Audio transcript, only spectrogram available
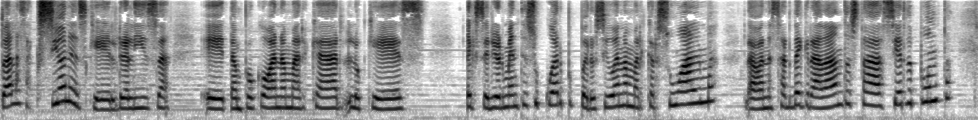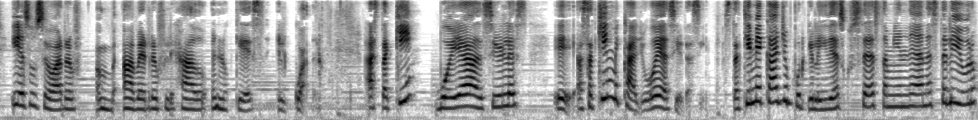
todas las acciones que él realiza tampoco van a marcar lo que es exteriormente su cuerpo, pero sí van a marcar su alma, la van a estar degradando hasta cierto punto y eso se va a, ver reflejado en lo que es el cuadro. Hasta aquí voy a decirles eh, hasta aquí me callo, voy a decir así. Hasta aquí me callo porque la idea es que ustedes también lean este libro,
